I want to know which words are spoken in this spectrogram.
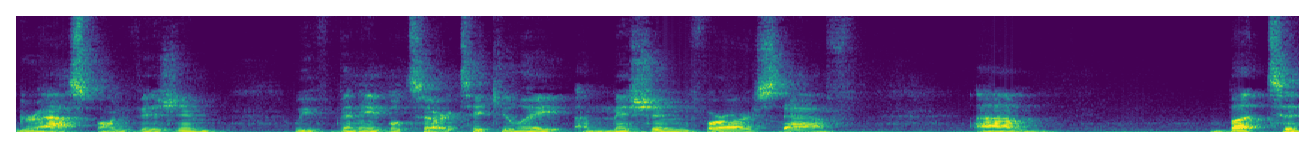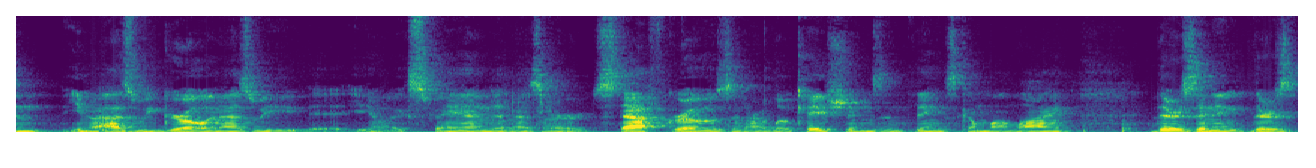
grasp on vision. We've been able to articulate a mission for our staff. Um, but to you know, as we grow and as we you know expand and as our staff grows and our locations and things come online, there's an there's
